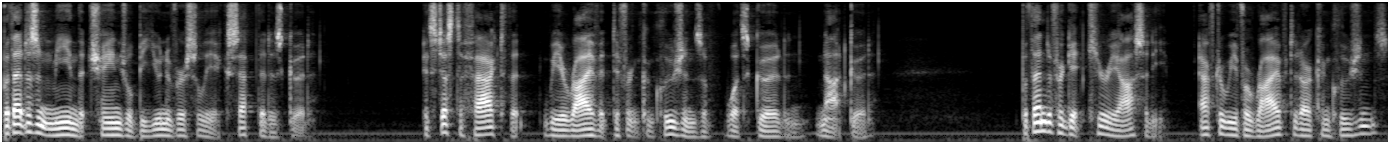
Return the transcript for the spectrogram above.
But that doesn't mean that change will be universally accepted as good. It's just a fact that we arrive at different conclusions of what's good and not good. But then to forget curiosity after we've arrived at our conclusions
